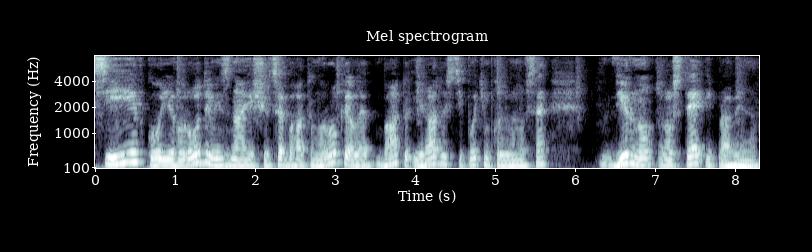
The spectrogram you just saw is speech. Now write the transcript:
сіє, в кого є городи, він знає, що це багато мороки, але багато і радості потім, коли воно все вірно росте і правильно.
